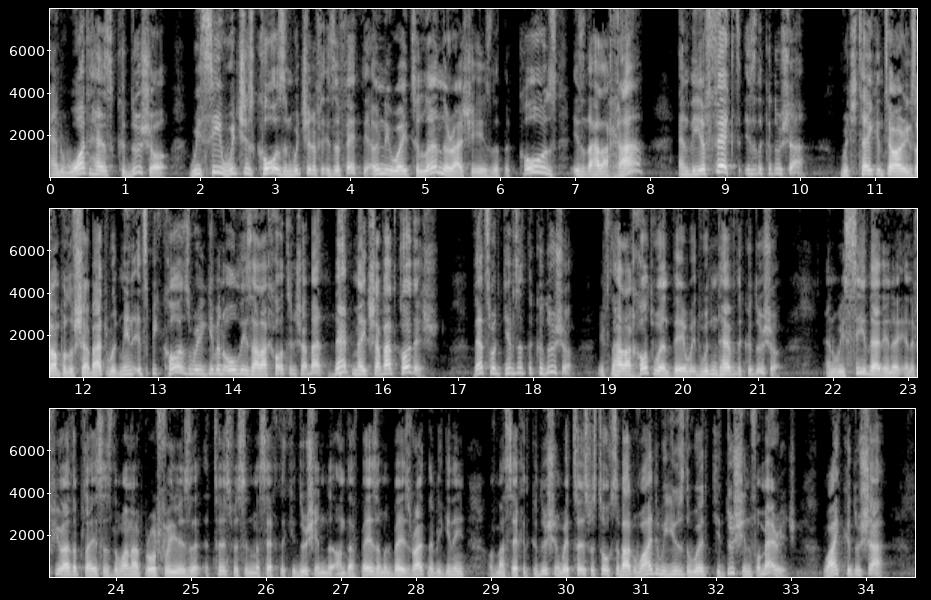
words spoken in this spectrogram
and what has kedusha, we see which is cause and which is effect. The only way to learn the Rashi is that the cause is the halacha and the effect is the kedusha, which taken to our example of Shabbat would mean it's because we're given all these halachot in Shabbat. That makes Shabbat kodesh. That's what gives it the kedusha. If the halachot weren't there, it wouldn't have the kedusha. And we see that in a, in a few other places. The one I've brought for you is a, a Tosfos in Masechet Kiddushin on Daf Beis Amud Beis, right in the beginning of Masechet Kiddushin, where Tosfos talks about why do we use the word Kiddushin for marriage? Why Kiddusha?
